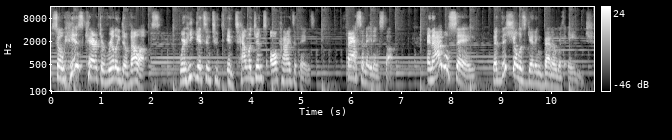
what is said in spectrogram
So his character really develops where he gets into intelligence, all kinds of things. Fascinating stuff. And I will say that this show is getting better with age.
